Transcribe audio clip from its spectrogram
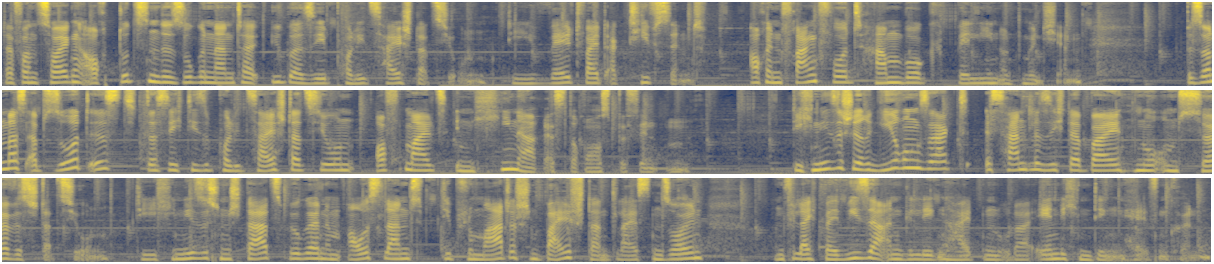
Davon zeugen auch Dutzende sogenannter Überseepolizeistationen, die weltweit aktiv sind. Auch in Frankfurt, Hamburg, Berlin und München. Besonders absurd ist, dass sich diese Polizeistationen oftmals in China-Restaurants befinden. Die chinesische Regierung sagt, es handle sich dabei nur um Servicestationen, die chinesischen Staatsbürgern im Ausland diplomatischen Beistand leisten sollen und vielleicht bei Visa-Angelegenheiten oder ähnlichen Dingen helfen können.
